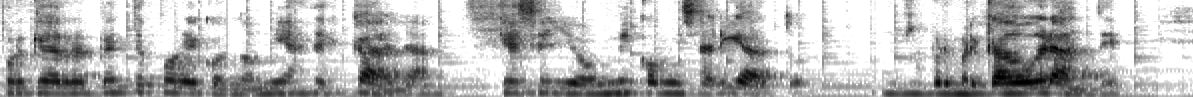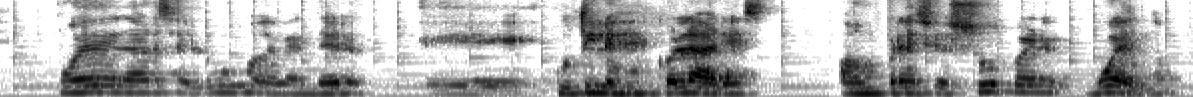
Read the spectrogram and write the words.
porque de repente por economías de escala, qué sé yo, un comisariato, un supermercado grande, puede darse el lujo de vender eh, útiles escolares a un precio súper bueno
